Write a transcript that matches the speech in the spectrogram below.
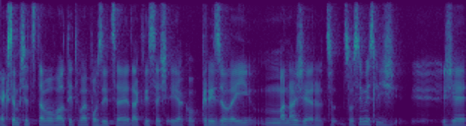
jak jsem představoval ty tvoje pozice, tak ty seš i jako krizový manažer. Co, co si myslíš, že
